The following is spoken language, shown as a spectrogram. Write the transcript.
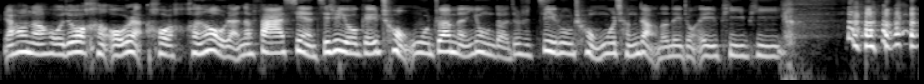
然后呢，我就很偶然、很很偶然的发现，其实有给宠物专门用的，就是记录宠物成长的那种 A P P。哈哈哈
